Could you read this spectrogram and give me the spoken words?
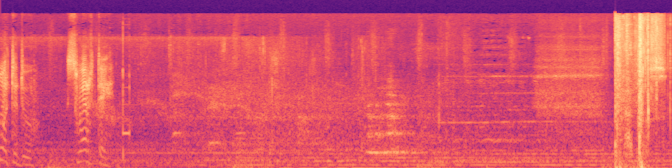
what to do. Suerte. Adios.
